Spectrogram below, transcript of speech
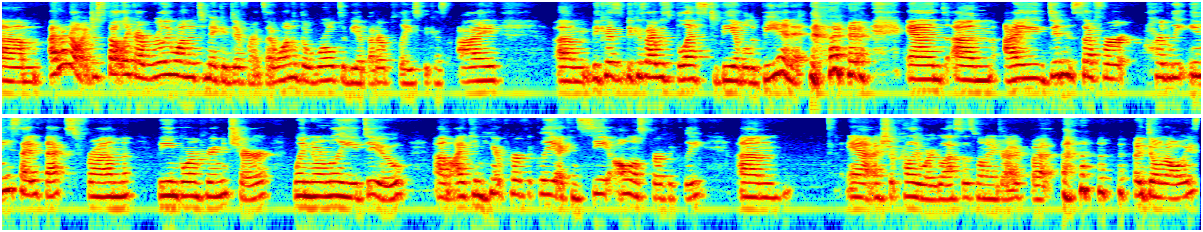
um, I don't know. I just felt like I really wanted to make a difference. I wanted the world to be a better place because I, um, because because I was blessed to be able to be in it, and um, I didn't suffer hardly any side effects from being born premature when normally you do. Um, I can hear perfectly. I can see almost perfectly. Um, and I should probably wear glasses when I drive, but I don't always.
